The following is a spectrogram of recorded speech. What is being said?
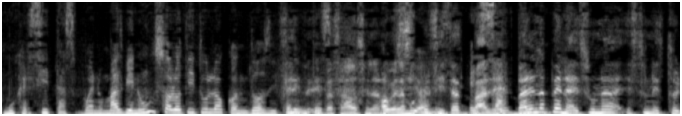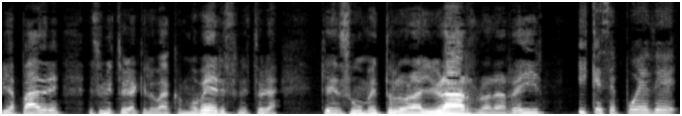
Mujercitas. Bueno, más bien un solo título con dos diferentes sí, basados en la novela Mujercitas. Vale, vale la pena. Es una es una historia padre, es una historia que lo va a conmover, es una historia que en su momento lo hará llorar, lo hará reír. Y que se puede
